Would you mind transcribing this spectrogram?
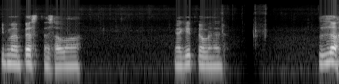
Gib mein Bestes, aber mehr geht glaube ich nicht. So.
